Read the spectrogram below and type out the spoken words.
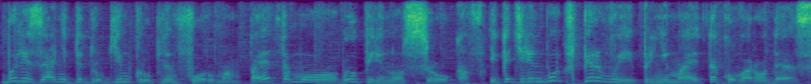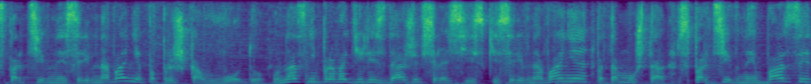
были заняты другим крупным форумом. Поэтому был перенос сроков спортсменов. Екатеринбург впервые принимает такого рода спортивные соревнования по прыжкам в воду. У нас не проводились даже всероссийские соревнования, потому что спортивные базы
